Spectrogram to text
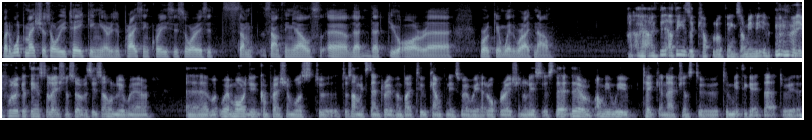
but what measures are you taking here? Is it price increases or is it something else uh, that you are uh, working with right now? I think it's a couple of things. I mean, if we look at the installation services only where Uh, margin compression was to some extent driven by two companies where we had operational issues. There, I mean, we've taken actions to mitigate that. Uh,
